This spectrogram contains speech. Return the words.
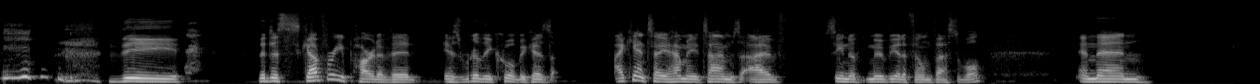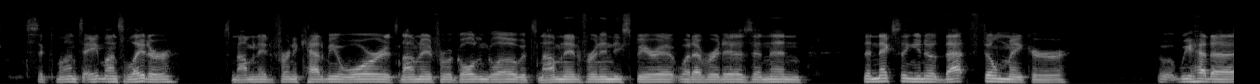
the the discovery part of it is really cool because I can't tell you how many times I've seen a movie at a film festival, and then six months, eight months later, it's nominated for an Academy Award, it's nominated for a Golden Globe, it's nominated for an Indie Spirit, whatever it is, and then the next thing you know, that filmmaker, we had a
